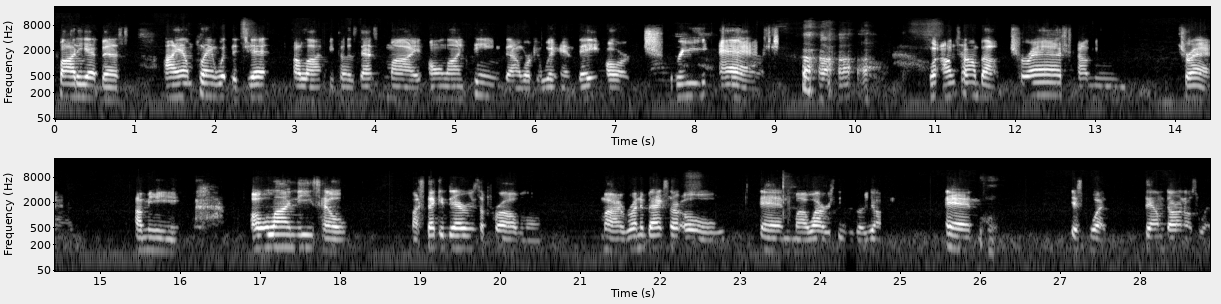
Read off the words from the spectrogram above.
spotty at best. I am playing with the jet a lot because that's my online team that I'm working with, and they are trash. when I'm talking about trash, I mean trash. I mean, O line needs help. My secondary is a problem. My running backs are old, and my wide receivers are young. And it's what Sam Darnold's what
